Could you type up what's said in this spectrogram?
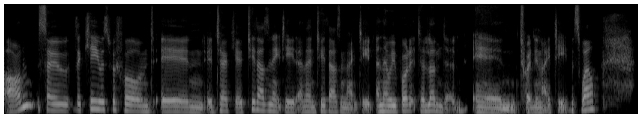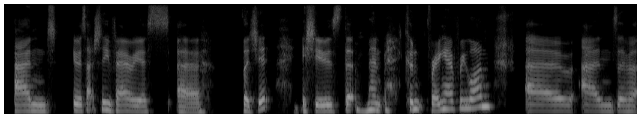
on, so the key was performed in, in Tokyo 2018 and then 2019, and then we brought it to London in 2019 as well. And it was actually various uh, budget issues that meant couldn't bring everyone. Uh, and uh,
